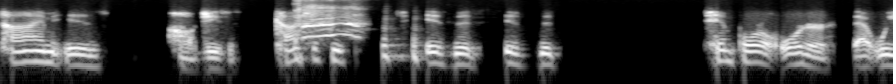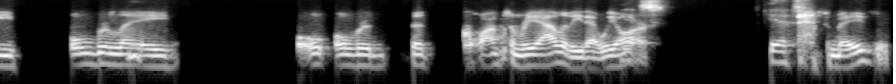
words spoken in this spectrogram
time is. Oh Jesus! Consciousness is the is the temporal order that we overlay o- over the quantum reality that we are. Yes. yes. That's amazing.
